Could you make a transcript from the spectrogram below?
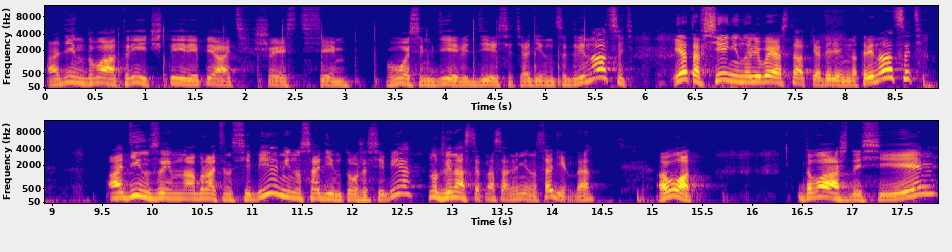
1, 2, 3, 4, 5, 6, 7, 8, 9, 10, 11, 12. И это все ненулевые остатки от деления на 13. 1 взаимно обратен себе, минус 1 тоже себе. Ну, 12 это на самом деле минус 1, да? Вот дважды 7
